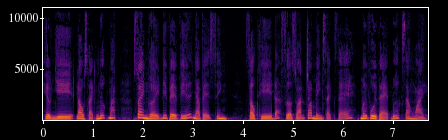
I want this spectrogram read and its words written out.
Hiểu Nhi lau sạch nước mắt, xoay người đi về phía nhà vệ sinh. Sau khi đã sửa soạn cho mình sạch sẽ, mới vui vẻ bước ra ngoài.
